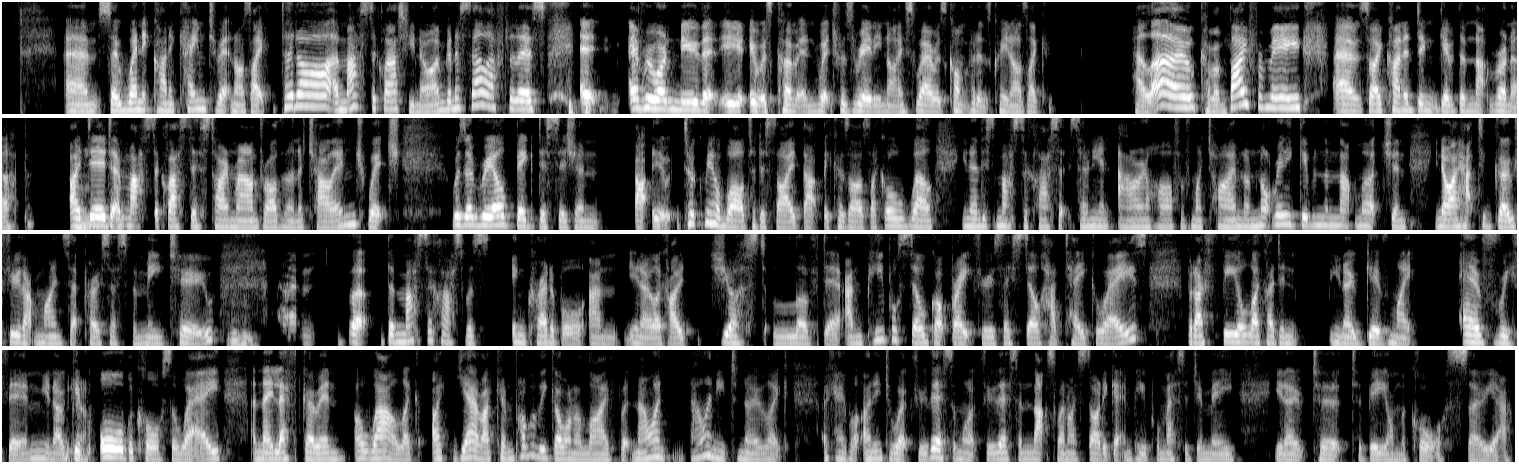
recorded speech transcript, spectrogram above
Um, so when it kind of came to it, and I was like, "Ta-da! A masterclass! You know, I'm going to sell after this." it, everyone knew that it, it was coming, which was really nice. Whereas Confidence Queen, I was like, "Hello, come and buy from me." Um, so I kind of didn't give them that run up. I mm. did a masterclass this time round rather than a challenge, which was a real big decision it took me a while to decide that because I was like, oh, well, you know, this masterclass, it's only an hour and a half of my time and I'm not really giving them that much. And, you know, I had to go through that mindset process for me too. Mm-hmm. Um, but the masterclass was incredible. And, you know, like I just loved it. And people still got breakthroughs, they still had takeaways, but I feel like I didn't, you know, give my everything you know give yeah. all the course away. And they left going oh wow like i yeah i can probably go on a live but now i now i need to know like okay well i need to work through this and work through this. And that's when i started getting people messaging me you know to to be on the course. So yeah.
